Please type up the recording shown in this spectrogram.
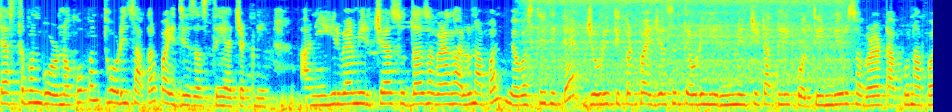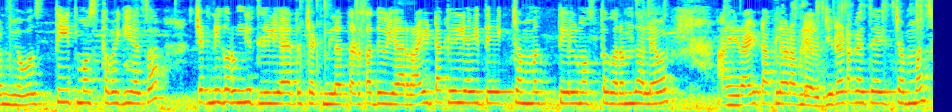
जास्त पण गोड नको पण थोडी साखर पाहिजेच असते या चटणीत. आणि हिरव्या मिरच्या सुद्धा सगळ्या घालून आपण व्यवस्थित इथे जेवढी तिखट पाहिजे असेल तेवढी हिरवी मिरची टाकली कोथिंबीर सगळं टाकून आपण व्यवस्थित मस्तपैकी याचा चटणी करून घेतलेली आहे. तर चटणीला तडका देऊया. राई टाकलेली आहे इथे एक चम्मच तेल मस्त गरम झाल्यावर. आणि राई टाकल्यावर आपल्याला जिरा टाकायचा आहे एक चम्मच.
